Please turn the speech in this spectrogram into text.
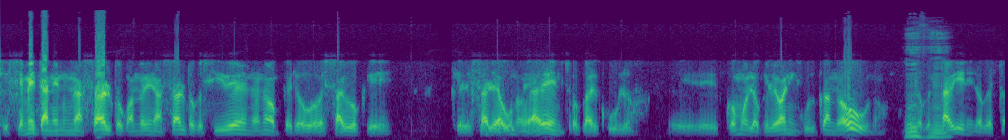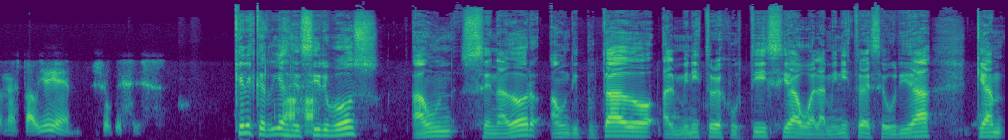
que se metan en un asalto cuando hay un asalto, que si ven o no, pero es algo que, que le sale a uno de adentro, calculo. Eh, como lo que le van inculcando a uno, lo que está bien y lo que no está bien, yo qué sé. ¿Qué le querrías Ajá. decir vos a un senador, a un diputado, al ministro de Justicia o a la ministra de Seguridad que han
